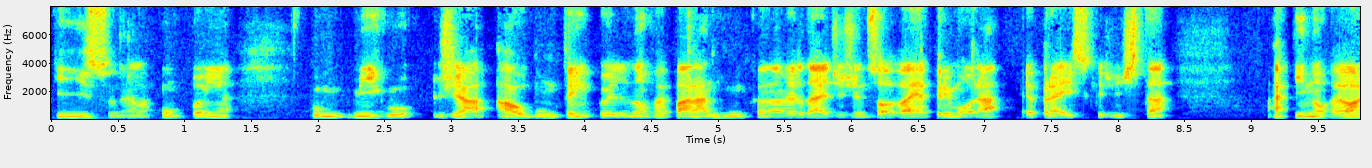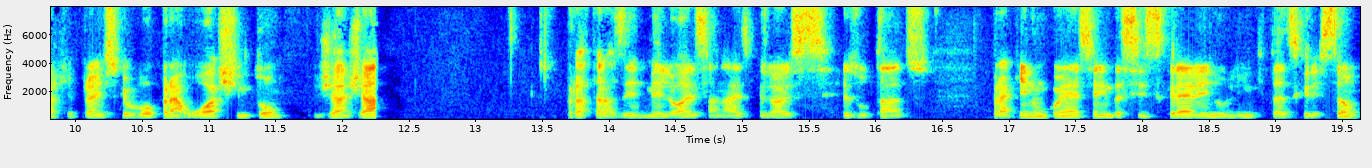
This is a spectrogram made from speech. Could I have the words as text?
que isso, né? Ela acompanha comigo já há algum tempo, ele não vai parar nunca, na verdade. A gente só vai aprimorar. É para isso que a gente está aqui em Nova York, é para isso que eu vou para Washington já já, para trazer melhores análises, melhores resultados. Para quem não conhece ainda, se inscreve aí no link da descrição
